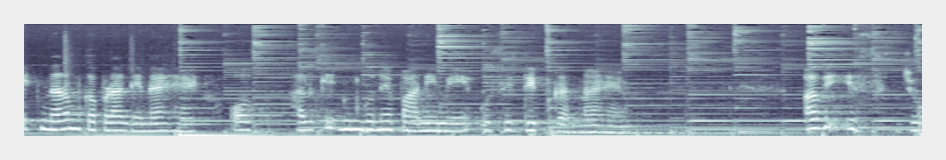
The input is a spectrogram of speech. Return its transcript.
एक नरम कपड़ा लेना है और हल्के गुनगुने पानी में उसे डिप करना है। अब इस जो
